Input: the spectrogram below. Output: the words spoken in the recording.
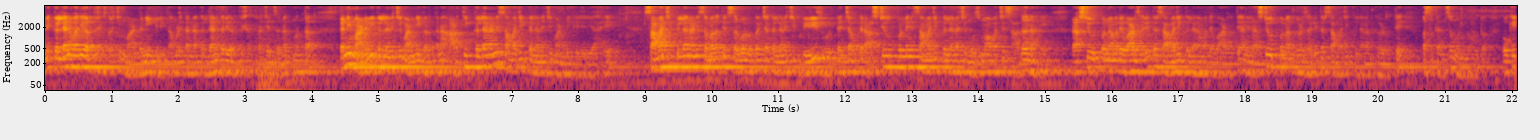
आणि कल्याणवादी अर्थशास्त्राची मांडणी केली. त्यामुळे त्यांना कल्याणकारी अर्थशास्त्राचे जनक म्हणतात. त्यांनी मानवी कल्याणाची मांडणी करताना आर्थिक कल्याण आणि सामाजिक कल्याणाची मांडणी केलेली आहे. सामाजिक कल्याण आणि समाजातील सर्व लोकांच्या कल्याणाची बेरीज होईल त्यांच्यामध्ये राष्ट्रीय उत्पन्न हे सामाजिक कल्याणाचे मोजमापाचे साधन आहे. राष्ट्रीय उत्पन्नामध्ये वाढ झाली तर सामाजिक कल्याणामध्ये वाढ होते आणि राष्ट्रीय उत्पन्नात घट झाली तर सामाजिक कल्याणात घट होते असं त्यांचं म्हणणं होतं. ओके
